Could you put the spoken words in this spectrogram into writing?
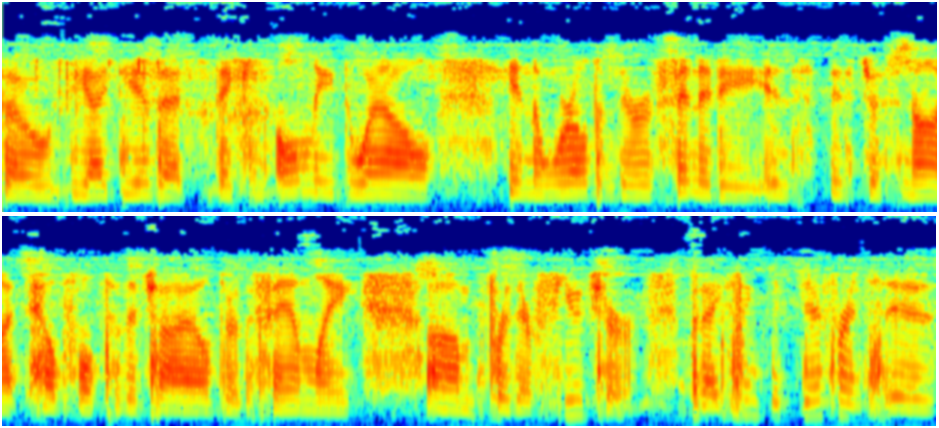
So the idea that they can only dwell in the world of their affinity is is just not helpful to the child or the family um, for their future. But I think the difference is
